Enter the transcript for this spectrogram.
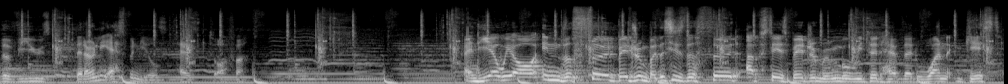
the views that only Aspen Hills has to offer. And here we are in the third bedroom, but this is the third upstairs bedroom. Remember, we did have that one guest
